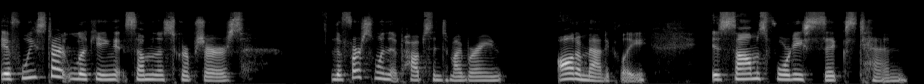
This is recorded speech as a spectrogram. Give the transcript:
If we start looking at some of the scriptures, the first one that pops into my brain automatically is Psalms 46 10.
